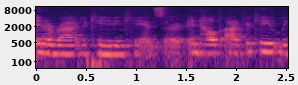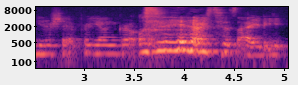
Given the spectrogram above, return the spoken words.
in eradicating cancer and help advocate leadership for young girls in our society.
